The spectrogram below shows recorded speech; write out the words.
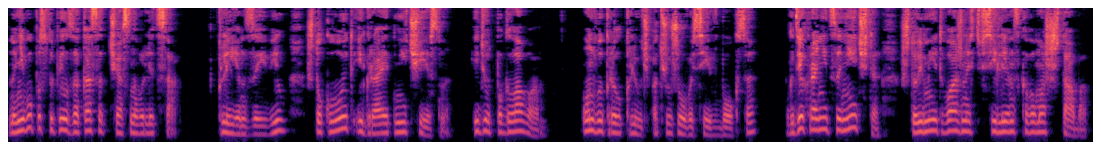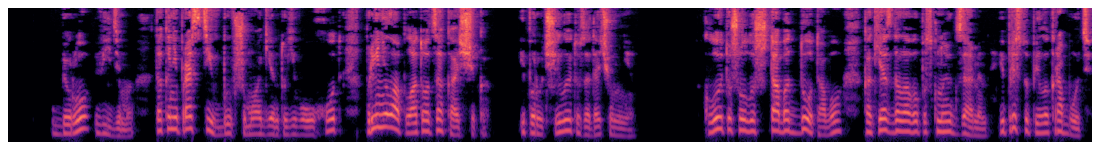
на него поступил заказ от частного лица. Клиент заявил, что Клойд играет нечестно, идет по головам. Он выкрал ключ от чужого сейфбокса, где хранится нечто, что имеет важность вселенского масштаба. Бюро, видимо, так и не простив бывшему агенту его уход, приняло оплату от заказчика и поручило эту задачу мне. Клойд ушел из штаба до того, как я сдала выпускной экзамен и приступила к работе.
